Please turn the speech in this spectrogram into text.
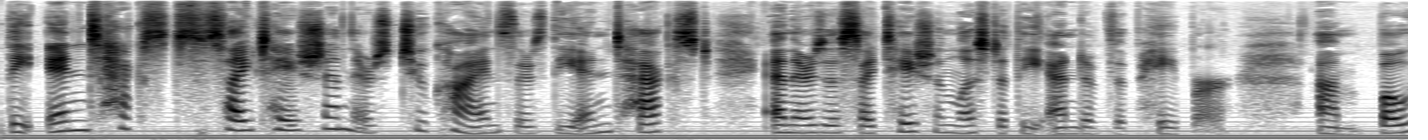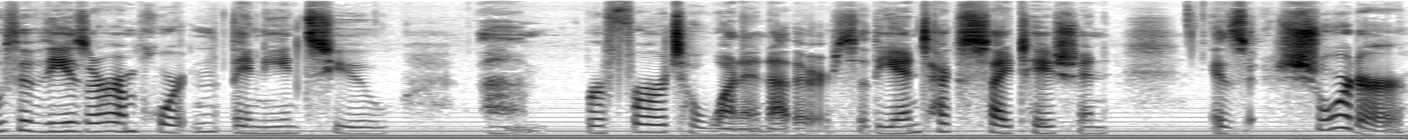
the in-text citation, there's two kinds. There's the in-text and there's a citation list at the end of the paper. Um, both of these are important. They need to um, refer to one another. So the in-text citation is shorter,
